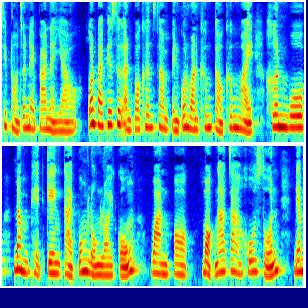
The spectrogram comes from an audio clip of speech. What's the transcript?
30ถงเจ้าในป้าไหนยาวก้นปลายเพชรซึกอันปอเคลื่อนซ้ำเป็นก้นวันเคึมเก่าเคึมใหม่ เคลื่อนโวนำเผ็ดเกงก่ายป้งหลงลอยกงวานปอก หมอกง่าจ้างโคสนเนม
